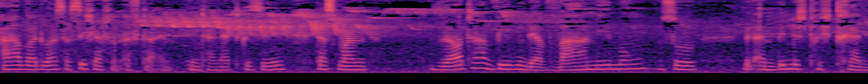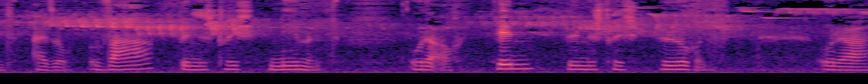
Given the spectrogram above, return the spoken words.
Aber du hast das sicher schon öfter im Internet gesehen, dass man Wörter wegen der Wahrnehmung so mit einem Bindestrich trennt. Also wahr, Bindestrich nehmen. Oder auch hin, Bindestrich hören. Oder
